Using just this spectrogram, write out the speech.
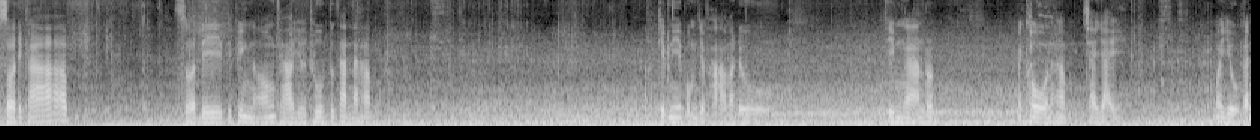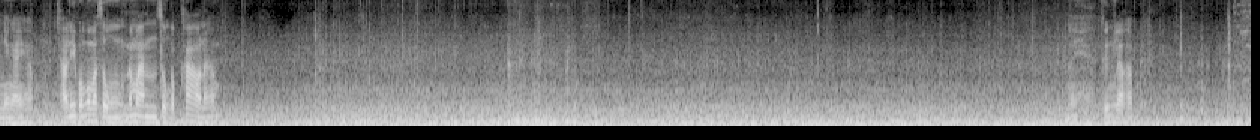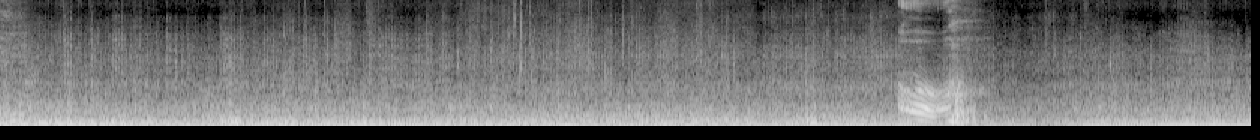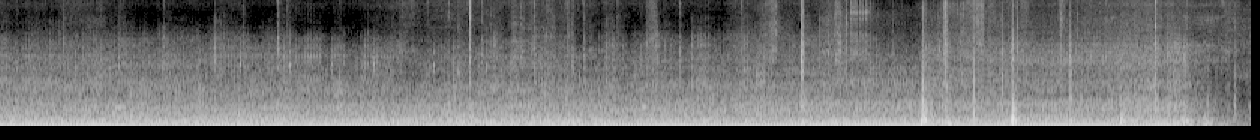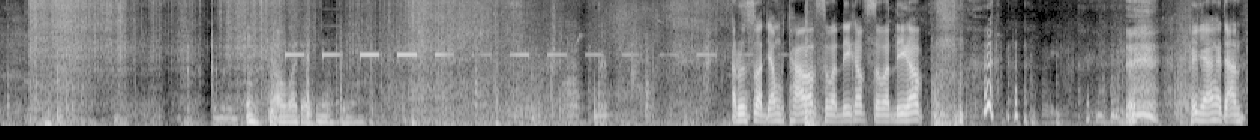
สวัสดีครับ สวัสดีพี่พิงน้องชาว YouTube ทุกท่านนะครับ คลิปนี้ผมจะพามาดู ทีมงานรถแมคโครนะครับ ชายใหญ่ ว่าอยู่กันยังไงครับเช้านี้ผมก็มาส่งน้ำมันส่งกับข้าวนะครับ นี่ ถึงแล้วครับ โอ้ อืมเอาไว้เดี๋ยวนี่อรุณสวัสดิ์ยามเช้าครับ สวัสดีครับ สวัสดีครับเห็นยังอาจารย์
